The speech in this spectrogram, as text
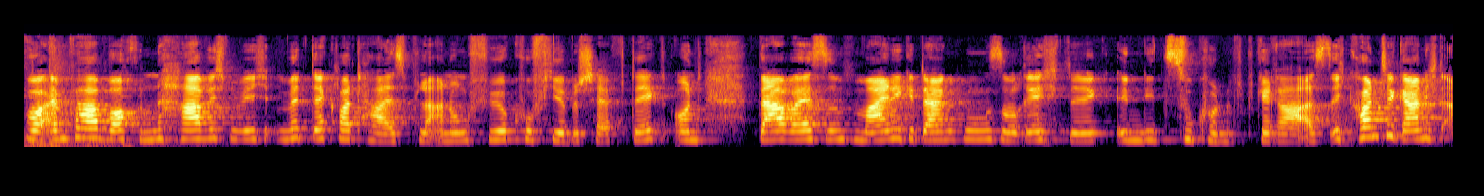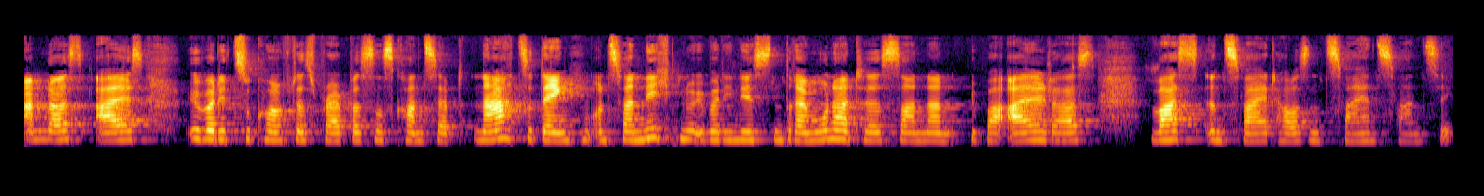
Vor ein paar Wochen habe ich mich mit der Quartalsplanung für Q4 beschäftigt und dabei sind meine Gedanken so richtig in die Zukunft gerast. Ich konnte gar nicht anders, als über die Zukunft des Bright Business Concept nachzudenken und zwar nicht nur über die nächsten drei Monate, sondern über all das, was in 2022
